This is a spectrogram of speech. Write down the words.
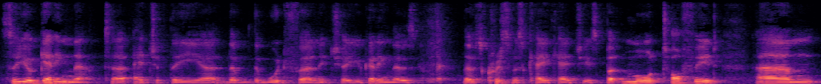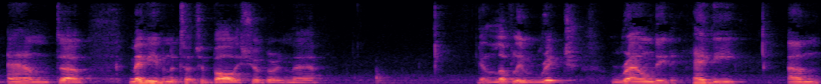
So you're getting that uh, edge of the, uh, the the wood furniture. You're getting those those Christmas cake edges, but more toffied um, and uh, maybe even a touch of barley sugar in there. A lovely, rich, rounded, heady, um,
